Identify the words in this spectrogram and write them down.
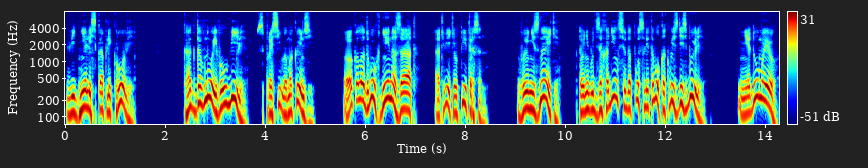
виднелись капли крови. «Как давно его убили?» — спросила Маккензи. «Около двух дней назад», — ответил Питерсон. «Вы не знаете, кто-нибудь заходил сюда после того, как вы здесь были?» «Не думаю.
